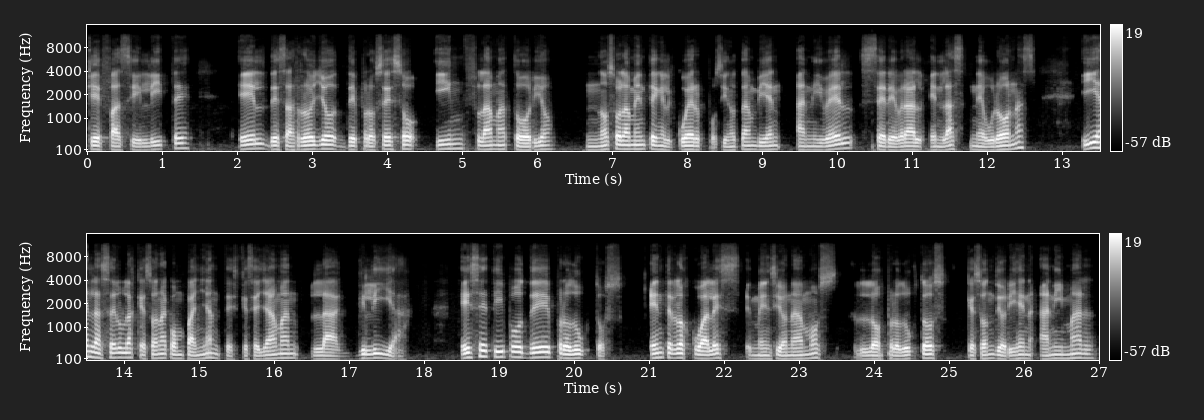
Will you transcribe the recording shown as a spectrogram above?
que facilite el desarrollo de proceso inflamatorio, no solamente en el cuerpo, sino también a nivel cerebral, en las neuronas, y en las células que son acompañantes, que se llaman la glía. Ese tipo de productos, entre los cuales mencionamos los productos que son de origen animal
